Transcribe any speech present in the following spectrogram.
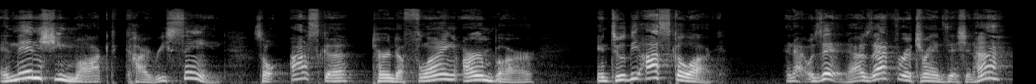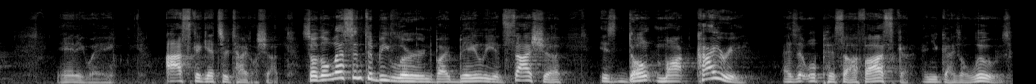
And then she mocked Kairi Sane. So Asuka turned a flying armbar into the Asuka lock. And that was it. How's that for a transition, huh? Anyway, Asuka gets her title shot. So the lesson to be learned by Bayley and Sasha is don't mock Kairi, as it will piss off Asuka, and you guys will lose.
